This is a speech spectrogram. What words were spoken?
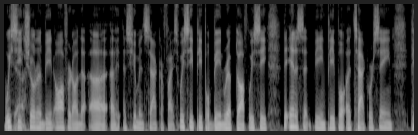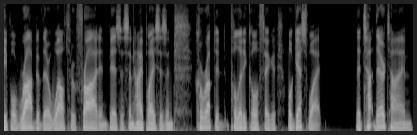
We see children being offered on the uh, as human sacrifice. We see people being ripped off. We see the innocent being people attacked. We're seeing people robbed of their wealth through fraud and business and high places and corrupted political figures. Well, guess what? The ti their time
